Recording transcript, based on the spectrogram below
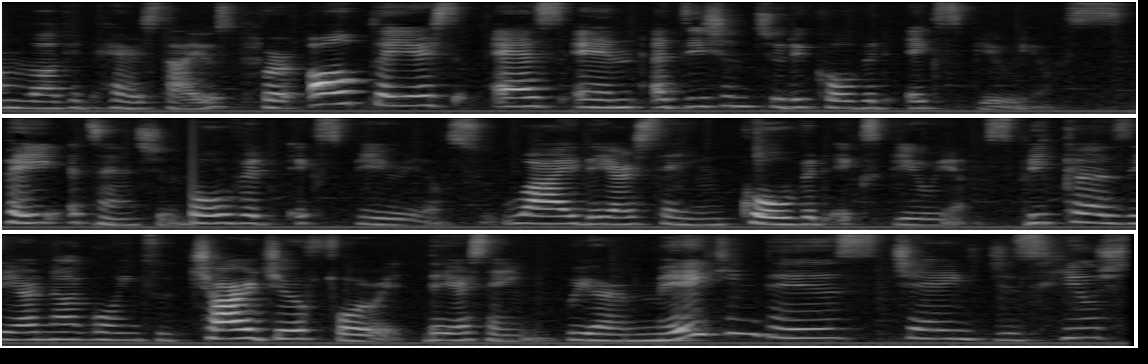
unlocked hairstyles for all players as an addition to the Covet experience pay attention. Covet experience. Why they are saying Covet experience? Because they are not going to charge you for it. They are saying we are making this change, this huge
